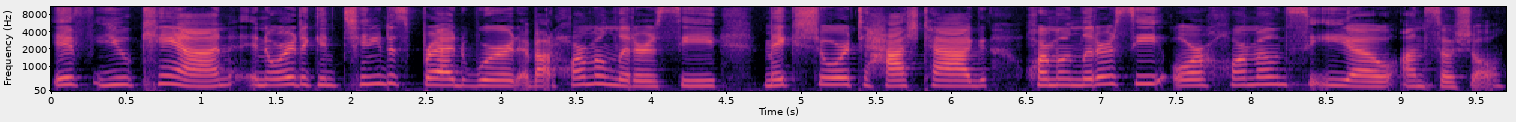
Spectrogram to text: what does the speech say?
if you can, in order to continue to spread word about hormone literacy, make sure to hashtag hormone literacy or hormone CEO on social.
